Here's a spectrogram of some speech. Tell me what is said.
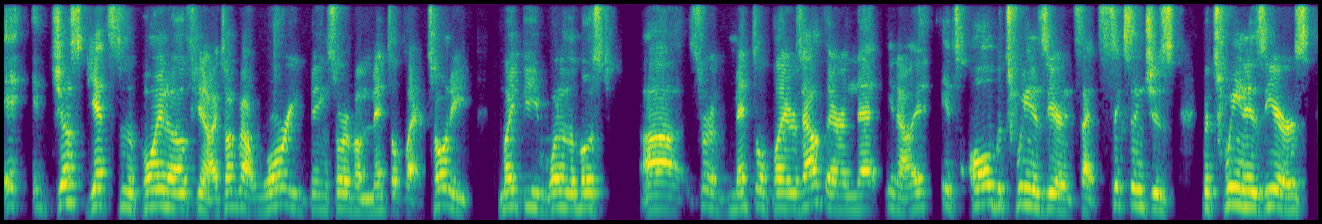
It, it just gets to the point of, you know, I talk about Rory being sort of a mental player. Tony might be one of the most uh, sort of mental players out there, and that, you know, it, it's all between his ears. It's that six inches between his ears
